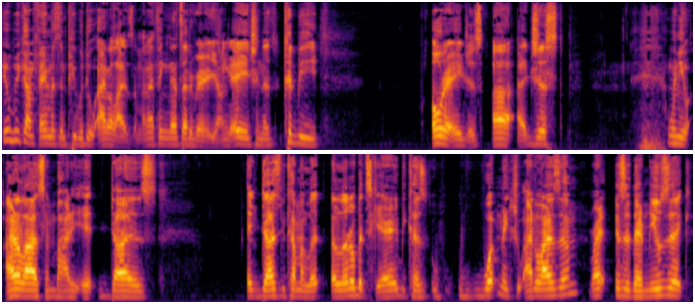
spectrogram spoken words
people become famous and people do idolize them and I think that's at a very young age and it could be older ages. Uh I just when you idolize somebody it does it does become a, li- a little bit scary because what makes you idolize them, right? Is it their music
